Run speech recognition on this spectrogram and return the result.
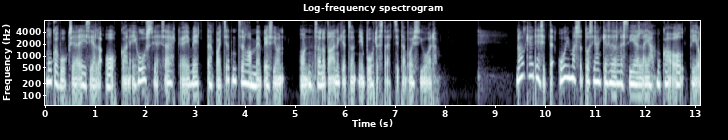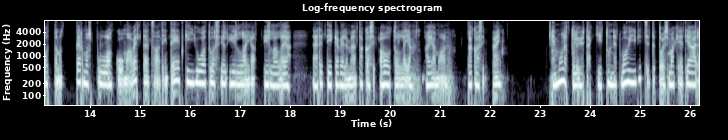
mukavuuksia ei siellä olekaan, ei huussia, ei sähköä, ei vettä, paitsi että nyt se lammen vesi on on, sanotaan ainakin, että se on niin puhdasta, että sitä voisi juoda. No käytiin sitten uimassa tosiaan kesällä siellä ja mukaan oltiin ottanut termospullon kuumaa vettä, että saatiin teetkin juotua siellä illalla ja, illalla ja lähdettiin kävelemään takaisin autolle ja ajamaan takaisinpäin. Ja mulle tuli yhtäkkiä tunne, että voi vitsi, että olisi makeet jäädä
